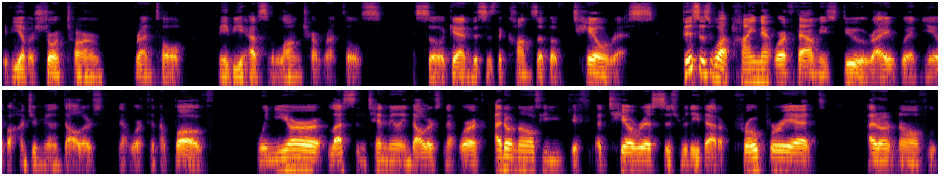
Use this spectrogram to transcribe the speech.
if you have a short term rental maybe you have some long term rentals so again, this is the concept of tail risk. This is what high net worth families do, right? When you have $100 million net worth and above. When you're less than $10 million net worth, I don't know if you if a tail risk is really that appropriate. I don't know if you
